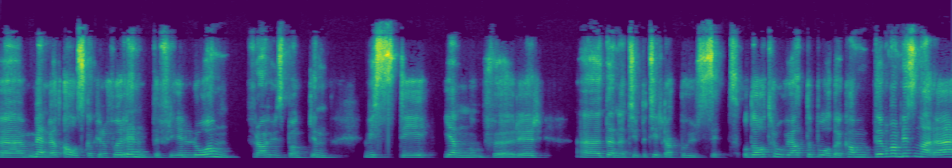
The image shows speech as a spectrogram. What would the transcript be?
mener vi at alle skal kunne få rentefrie lån fra Husbanken hvis de gjennomfører denne type tiltak på huset sitt. Og da tror vi at det både kan, det kan bli sånn derre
